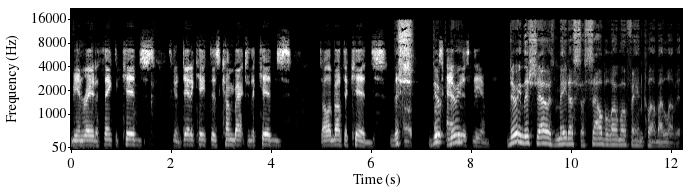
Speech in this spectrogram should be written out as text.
being ready to thank the kids. He's gonna dedicate this comeback to the kids. It's all about the kids. This Oh, I was happy doing, to see him. doing this show has made us a Sal Bellomo fan club. I love it.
